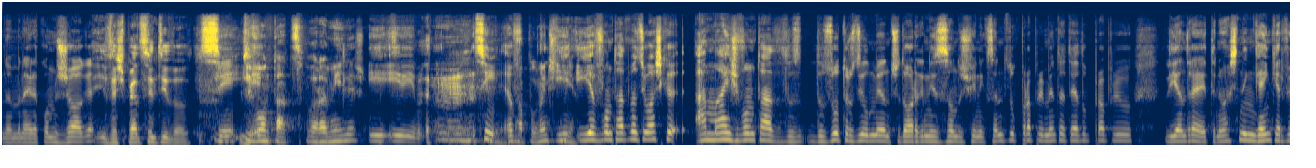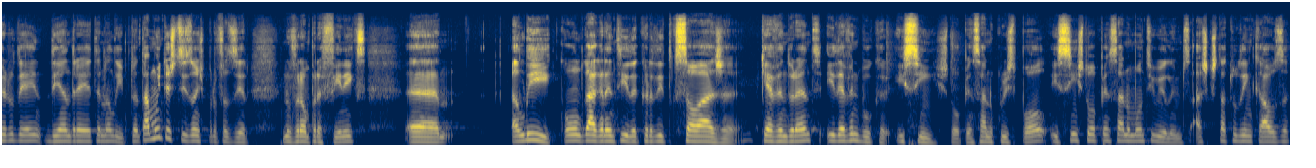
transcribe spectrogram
na maneira como joga. E esse aspecto sentidoso. Sim, E vontade de separar milhas. e, e- sim, a, pelo menos e, e a vontade, mas eu acho que há mais vontade dos, dos outros elementos da organização dos Phoenix Suns do que propriamente até do próprio DeAndre Ayton. Eu acho que ninguém quer ver o De- DeAndre Ayton ali. Portanto, há muitas decisões para fazer no verão para Phoenix. Ah, ali, com um lugar garantido, acredito que só haja Kevin Durant e Devin Booker. E sim, estou a pensar no Chris Paul e sim, estou a pensar no Monty Williams. Acho que está tudo em causa.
